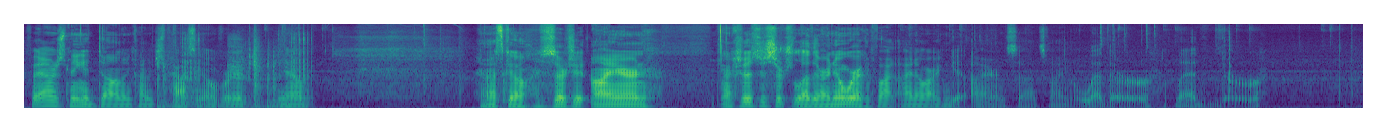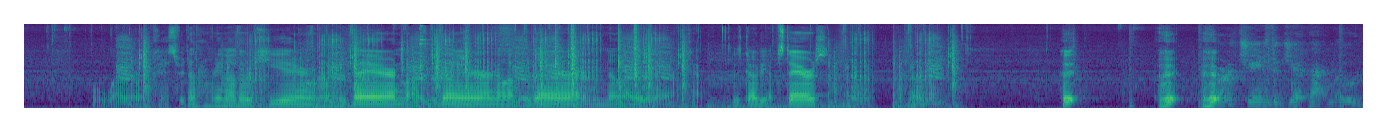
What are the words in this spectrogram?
I think I'm just being a dumb and kind of just passing over it, you know? Now let's go. Search it. Iron. Actually, let's just search leather. I know where I can find. I know where I can get iron, so that's fine. Leather. Leather. Leather. Okay, so we don't have any leather here. No leather there. No leather there. No leather there. And no leather there. Okay. There's gotta be upstairs. No, no. Huh. Huh. You Huh. want to change the jetpack mode?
